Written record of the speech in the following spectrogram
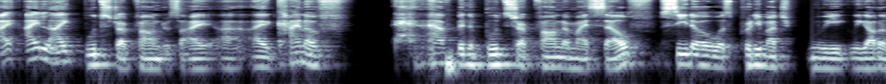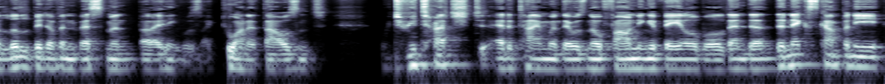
I, I like bootstrap founders. I, I, I kind of have been a bootstrap founder myself. Sedo was pretty much we we got a little bit of investment, but I think it was like two hundred thousand, which we touched at a time when there was no founding available. Then the the next company.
